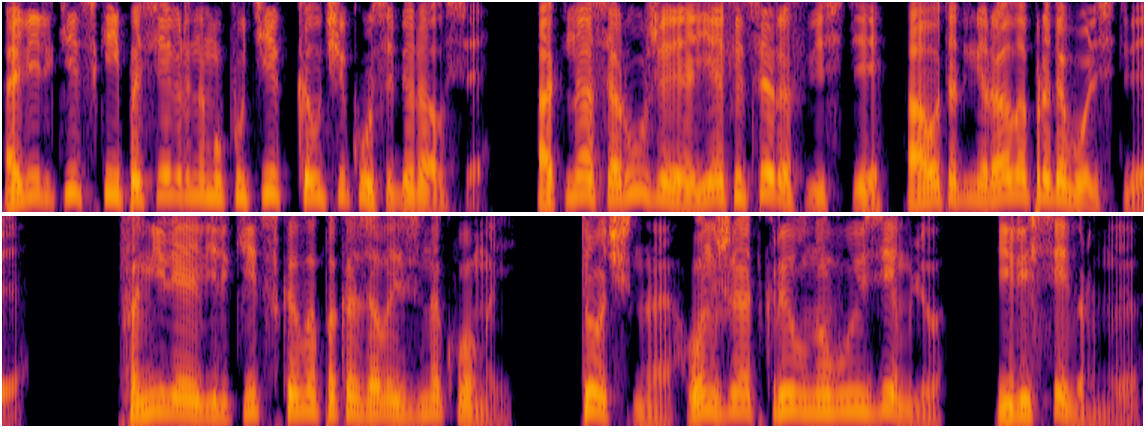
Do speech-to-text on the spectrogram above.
А Вилькицкий по северному пути к Колчаку собирался. От нас оружие и офицеров вести, а от адмирала продовольствие. Фамилия Вилькицкого показалась знакомой. Точно, он же открыл новую землю, или северную.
